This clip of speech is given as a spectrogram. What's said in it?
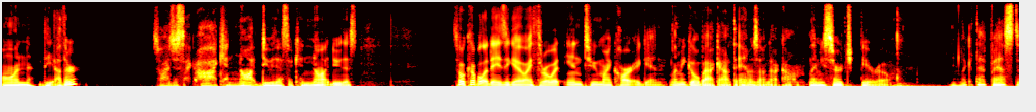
on the other so i was just like oh i cannot do this i cannot do this so a couple of days ago, I throw it into my cart again. Let me go back out to Amazon.com. Let me search Eero. Look at that fast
